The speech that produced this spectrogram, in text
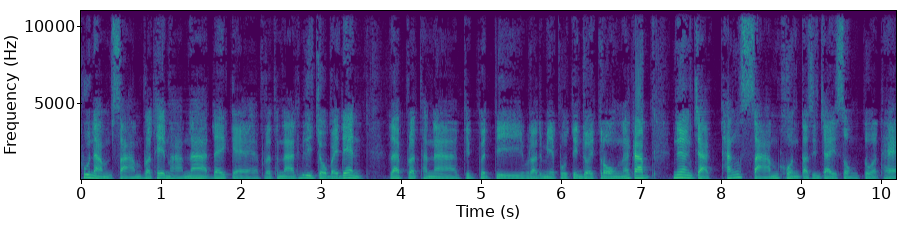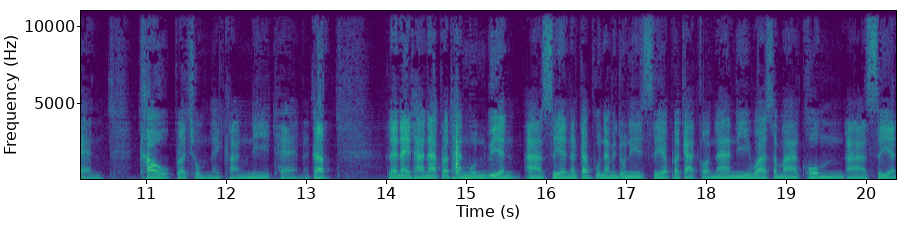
ผู้นำสามประเทศมหาอำนาจได้แก่ประธานาธิบดีโจไบเดน และประธานาธิบดีวลาดิเมียร์ปูตินโดยตรงนะครับ เนื่องจากทั้งสามคนตัดสินใจส่งตัวแทน เข้าประชุมในครั้งนี้แทนนะครับ และในฐานะประธานหมุนเวียนอาเซียนนะครับ ผู้นำอินโดนีเซียประกาศก่อนหน้านี้ว่าสมาคมอาเซียน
